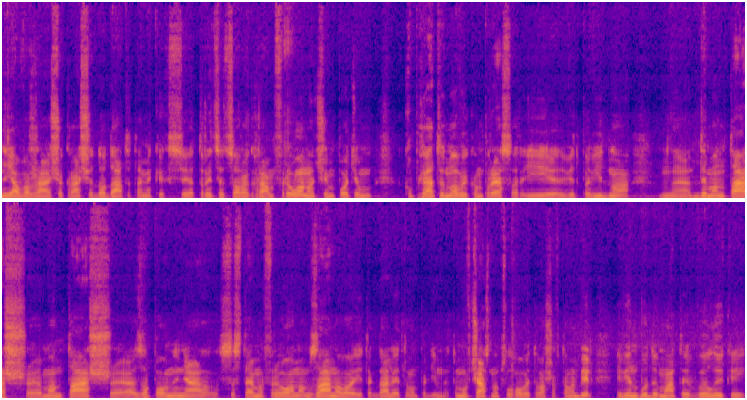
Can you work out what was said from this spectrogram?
я вважаю, що краще додати там якихось 30-40 грам фреону, чим потім купляти новий компресор і відповідно демонтаж, е, монтаж, е, заповнення системи фреоном заново і так далі, і тому подібне. Тому вчасно обслуговуйте ваш автомобіль, і він буде мати великий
